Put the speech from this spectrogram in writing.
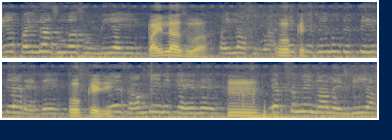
ਇਹ ਪਹਿਲਾ ਸੂਆ ਸੁਣਦੀ ਆ ਜੀ। ਪਹਿਲਾ ਸੂਆ? ਪਹਿਲਾ ਸੂਆ। ਇਹ. ਕਿਸੇ ਨੂੰ ਦਿੱਤੀ ਸੀ ਦਿਹਾੜੇ ਤੇ। ਓਕੇ ਜੀ। ਇਹ ਸਾਂਭੀ ਨਹੀਂ ਕਿਸੇ ਨੇ। ਹੂੰ। ਇੱਕ ਮਹੀਨਾ ਲੈਂਦੀ ਆ।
